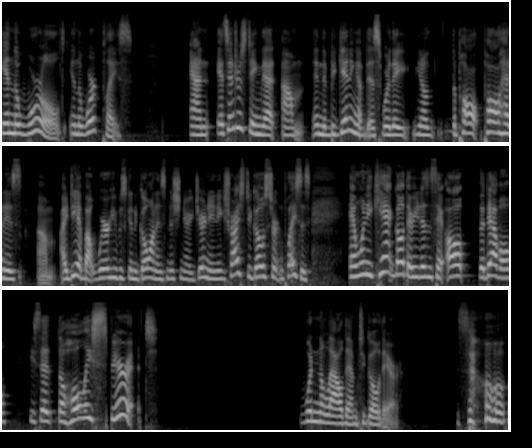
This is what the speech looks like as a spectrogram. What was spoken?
in the world, in the workplace. And it's interesting that um, in the beginning of this, where they, you know, the Paul Paul had his um, idea about where he was going to go on his missionary journey, and he tries to go certain places, and when he can't go there, he doesn't say, oh, the devil. He said, the Holy Spirit wouldn't allow them to go there. So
